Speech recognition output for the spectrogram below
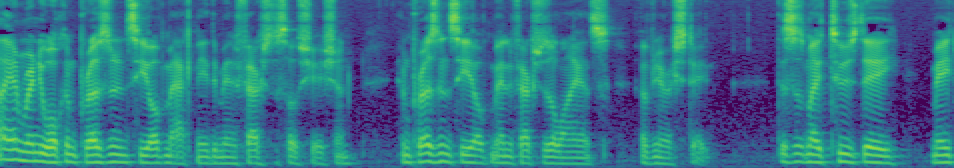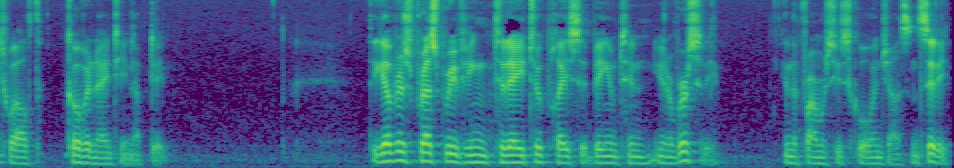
Hi, I'm Randy Wolken, President and CEO of MACNY, the Manufacturers Association, and President and CEO of Manufacturers Alliance of New York State. This is my Tuesday, May 12th COVID 19 update. The governor's press briefing today took place at Binghamton University in the pharmacy school in Johnson City.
